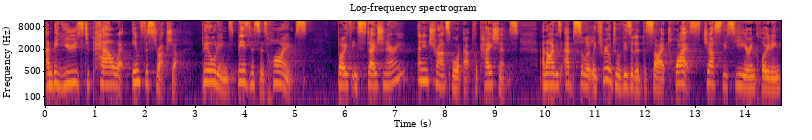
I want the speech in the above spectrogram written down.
and be used to power infrastructure, buildings, businesses, homes, both in stationary and in transport applications. And I was absolutely thrilled to have visited the site twice just this year, including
